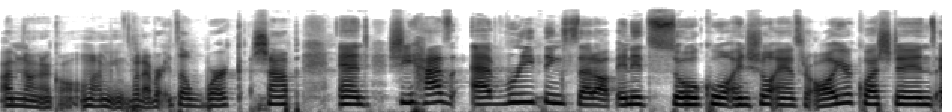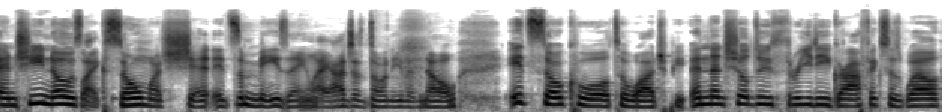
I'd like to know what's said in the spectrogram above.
I'm not gonna call. I mean, whatever. It's a workshop, and she has everything set up, and it's so cool. And she'll answer all your questions, and she knows like so much shit. It's amazing. Like I just don't even know. It's so cool to watch. Pe- and then she'll do 3D graphics as well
